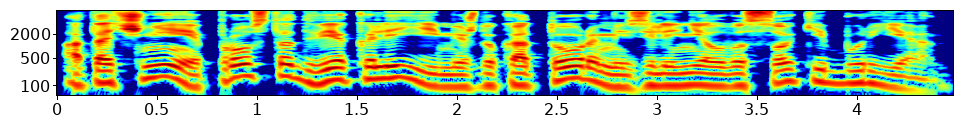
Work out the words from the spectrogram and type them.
а точнее просто две колеи, между которыми зеленел высокий бурьян.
